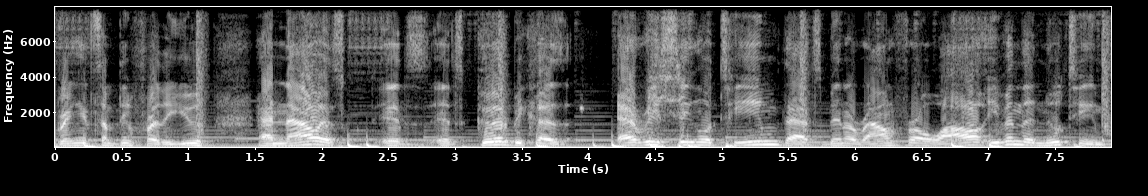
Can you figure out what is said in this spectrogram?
bringing something for the youth, and now it's it's it's good because every single team that's been around for a while, even the new teams,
